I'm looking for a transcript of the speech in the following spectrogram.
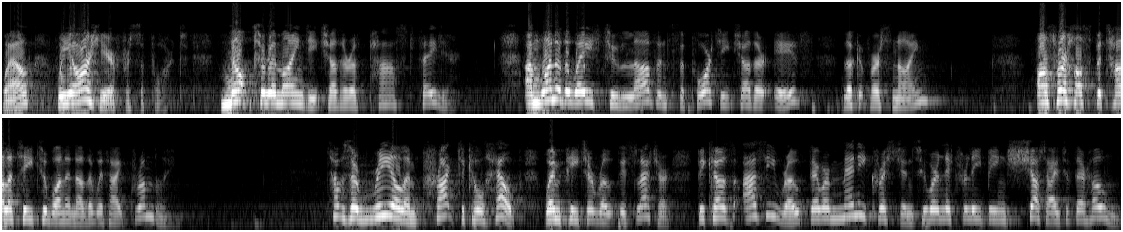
Well, we are here for support not to remind each other of past failure. And one of the ways to love and support each other is, look at verse 9, offer hospitality to one another without grumbling. That was a real and practical help when Peter wrote this letter, because as he wrote, there were many Christians who were literally being shut out of their homes.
